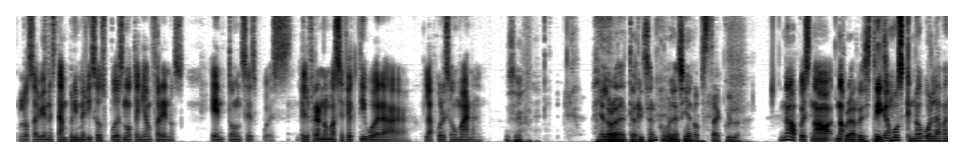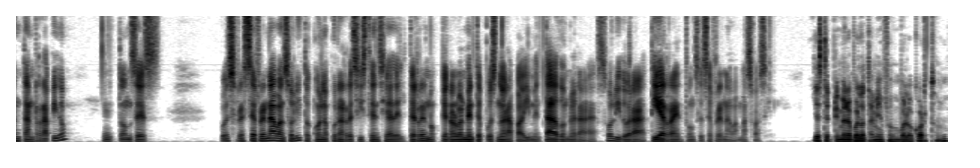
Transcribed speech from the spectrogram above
los aviones tan primerizos pues no tenían frenos. Entonces pues el freno más efectivo era la fuerza humana. Sea, y a la hora de aterrizar, ¿cómo le hacían? Un obstáculo. No, pues no, no. Pura resistencia. Digamos que no volaban tan rápido. Entonces pues se frenaban solito con la pura resistencia del terreno, que normalmente pues no era pavimentado, no era sólido, era tierra, entonces se frenaba más fácil. Y este primer vuelo también fue un vuelo corto, ¿no?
